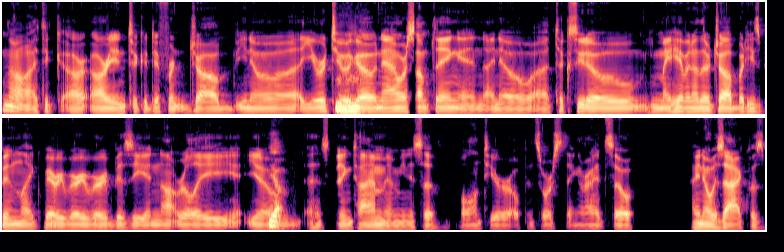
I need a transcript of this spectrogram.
No, I think Ar- Arjen took a different job, you know, uh, a year or 2 Mhm. ago now or something. And I know uh, Tuxedo, he might have another job, but he's been like very, very, very busy and not really, you know, Yeah. uh, spending time. I mean, it's a volunteer open source thing, right? So I know Zach was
